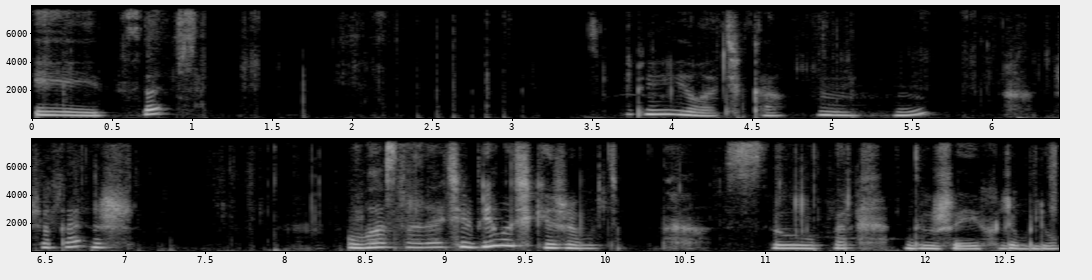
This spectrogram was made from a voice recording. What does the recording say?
І це білочка. Угу. Кажеш? У вас на дачі білочки живуть? Супер, дуже їх люблю.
